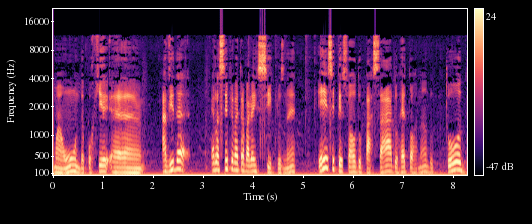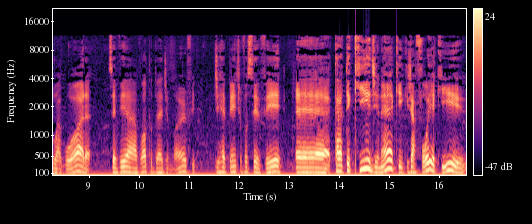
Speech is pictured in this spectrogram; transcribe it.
uma onda, porque é, a vida ela sempre vai trabalhar em ciclos, né? Esse pessoal do passado retornando todo agora, você vê a volta do Ed Murphy, de repente você vê é, Karate Kid, né? Que, que já foi aqui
